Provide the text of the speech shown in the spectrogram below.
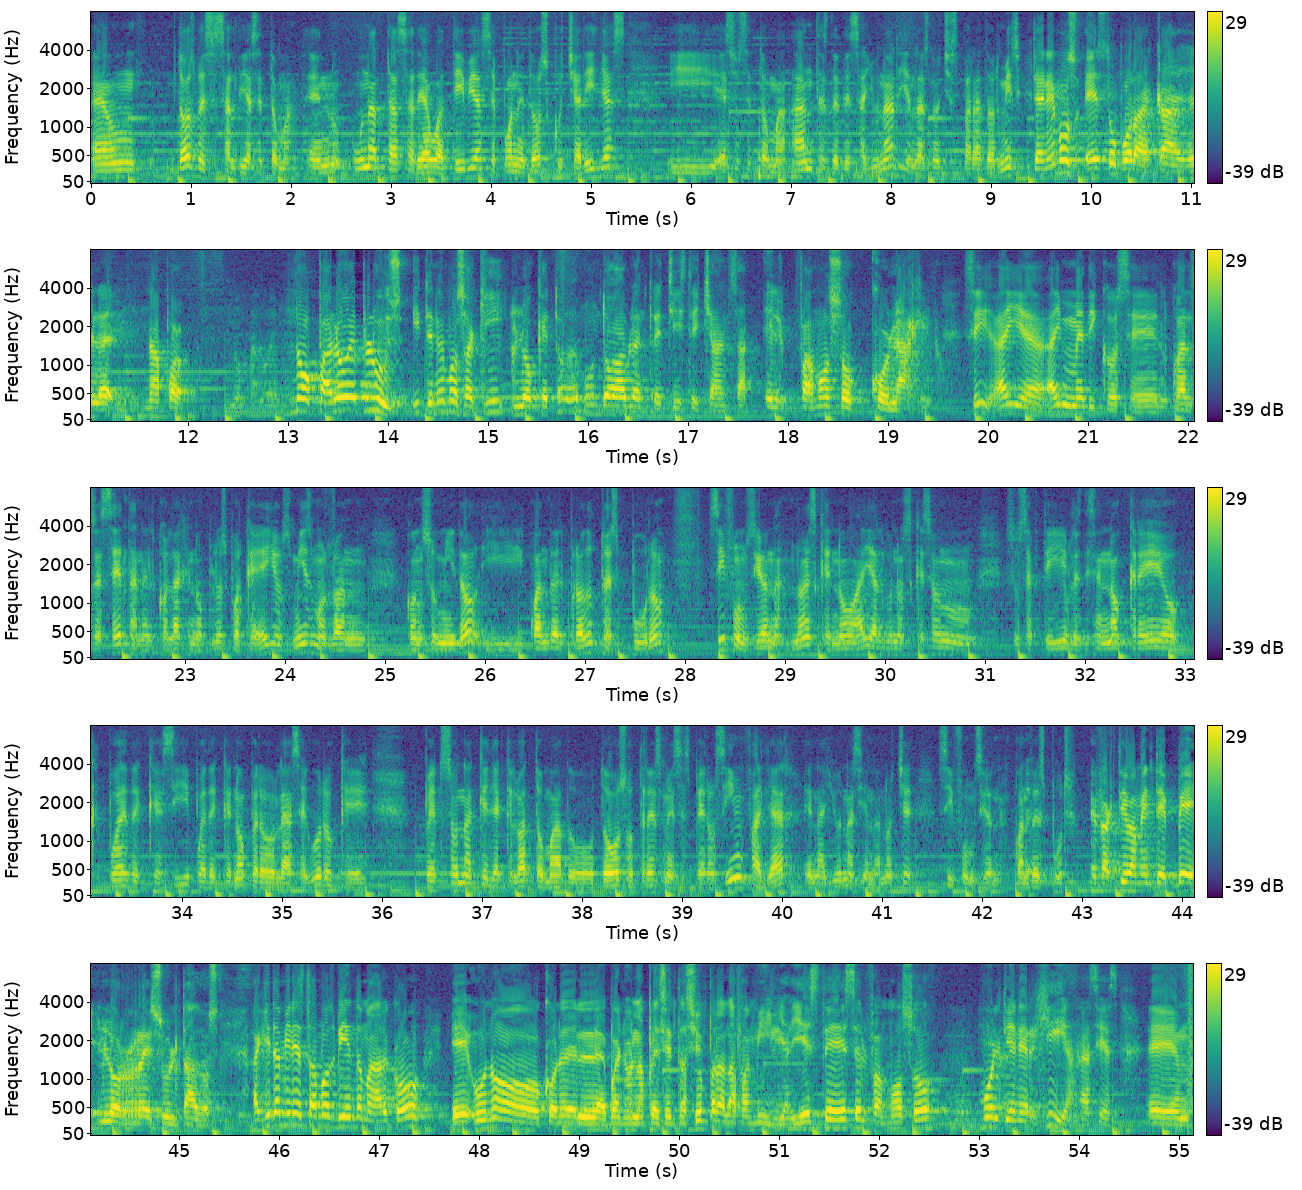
Em, dos veces al día se toma. En una taza de agua tibia se pone dos cucharillas y eso se toma antes de desayunar y en las noches para dormir. Tenemos esto por acá, el Napo Nopaloe Plus y tenemos aquí lo que todo el mundo habla entre chiste y chanza, el famoso colágeno. Sí, hay, eh, hay médicos el cual recetan el colágeno plus porque ellos mismos lo han consumido y cuando el producto es puro, sí funciona, no es que no, hay algunos que son susceptibles, dicen no creo, puede que sí, puede que no, pero le aseguro que persona aquella que lo ha tomado dos o tres meses, pero sin fallar en ayunas y en la noche, sí funciona, cuando es puro. Efectivamente ve los resultados. Aquí también estamos viendo, Marco, eh, uno con el, bueno, la presentación para la familia, y este es el famoso multienergía. Así es. Eh,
